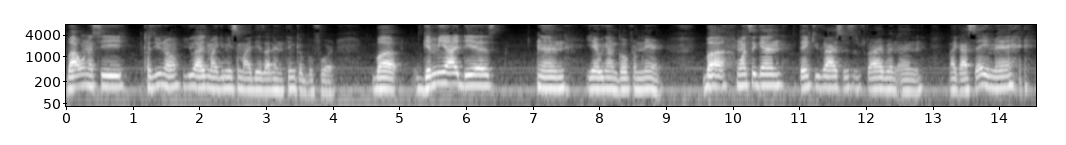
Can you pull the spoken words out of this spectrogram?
but I want to see, because you know, you guys might give me some ideas I didn't think of before. But give me ideas, and yeah, we're going to go from there. But once again, thank you guys for subscribing and like I say, man,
